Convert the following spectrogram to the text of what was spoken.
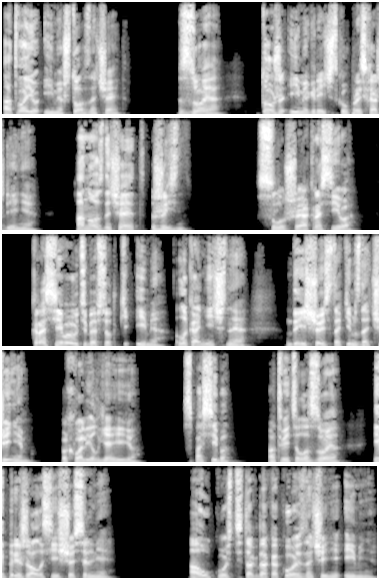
А твое имя что означает? Зоя – тоже имя греческого происхождения. Оно означает «жизнь». Слушай, а красиво. Красивое у тебя все-таки имя, лаконичное, да еще и с таким значением, похвалил я ее. Спасибо, ответила Зоя и прижалась еще сильнее. А у Кости тогда какое значение имени?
